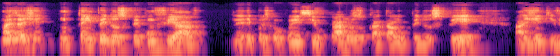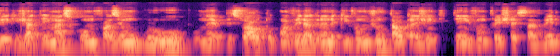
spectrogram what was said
mas a gente não tem P2P confiável. Né? Depois que eu conheci o Carlos, o catálogo P2P, a gente vê que já tem mais como fazer um grupo, né? Pessoal, estou com uma venda grande aqui, vamos juntar o que a gente tem, vamos fechar essa venda.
